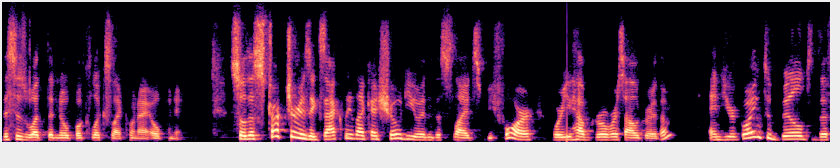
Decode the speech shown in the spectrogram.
this is what the notebook looks like when I open it. So the structure is exactly like I showed you in the slides before, where you have Grover's algorithm, and you're going to build the,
